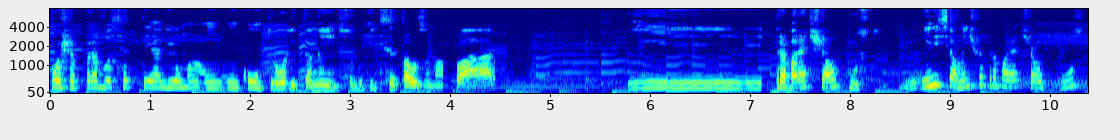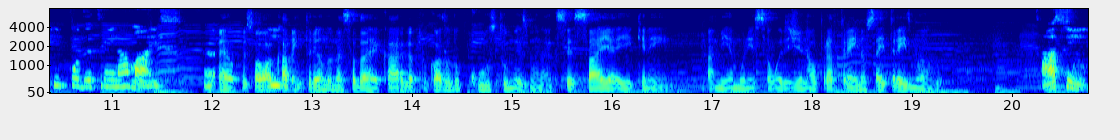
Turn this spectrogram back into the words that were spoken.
Poxa, pra você ter ali uma, um, um, controle também sobre o que, que você tá usando na sua arma. E para baratear o custo. Inicialmente foi para baratear o custo e poder treinar mais. Né? É, o pessoal e... acaba entrando nessa da recarga por causa do custo mesmo, né? Que você sai aí, que nem a minha munição original para treino, sai três mangos. Ah, sim.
